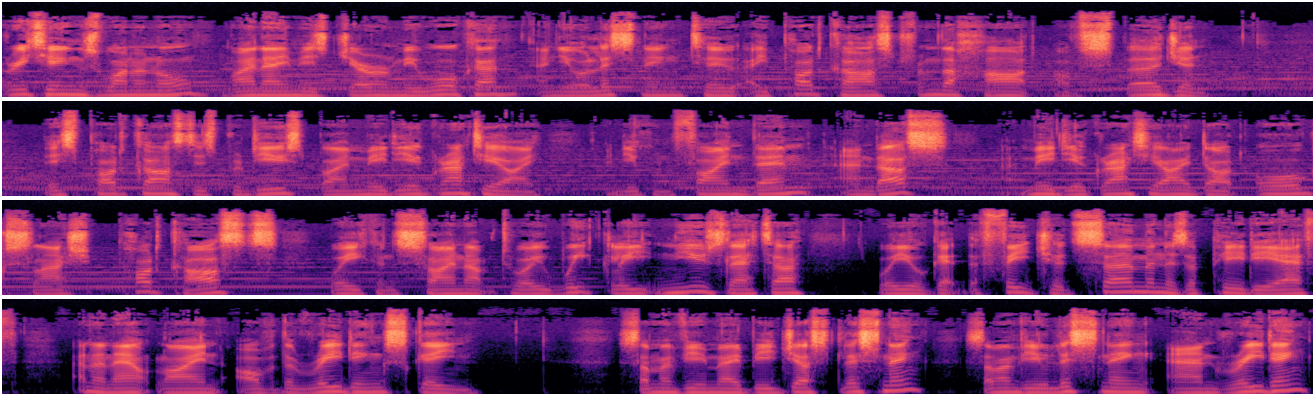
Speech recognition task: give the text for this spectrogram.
Greetings, one and all. My name is Jeremy Walker, and you're listening to a podcast from the heart of Spurgeon. This podcast is produced by Media Gratiae, and you can find them and us at mediagratiae.org slash podcasts, where you can sign up to a weekly newsletter where you'll get the featured sermon as a PDF and an outline of the reading scheme. Some of you may be just listening, some of you listening and reading,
